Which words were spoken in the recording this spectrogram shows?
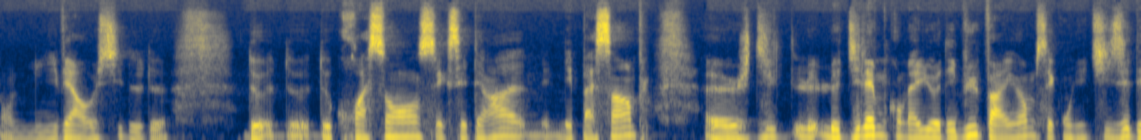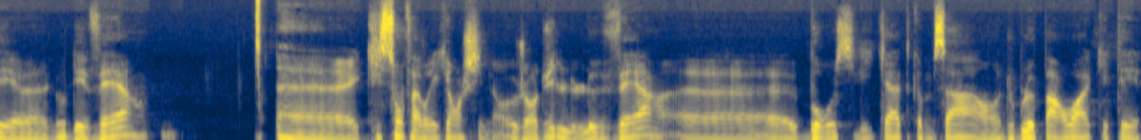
un univers aussi de de, croissance, etc., n'est pas simple. Euh, le, dilemme qu'on a eu au début, par exemple, c'est qu'on utilisait des, euh, nous des verres euh, qui sont fabriqués en Chine. Aujourd'hui, le, verre borosilicate comme ça en double paroi qui était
